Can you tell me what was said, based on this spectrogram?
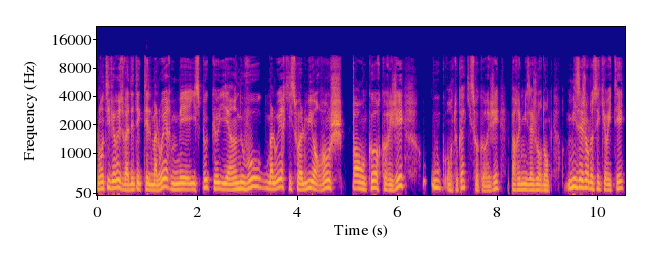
l'antivirus va détecter le malware, mais il se peut qu'il y ait un nouveau malware qui soit lui en revanche pas encore corrigé, ou en tout cas qui soit corrigé par une mise à jour. Donc, mise à jour de sécurité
